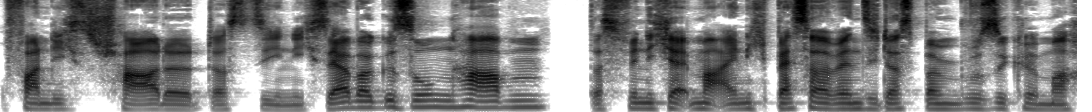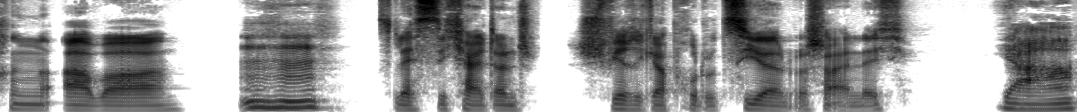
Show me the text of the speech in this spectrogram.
fand ich es schade, dass sie nicht selber gesungen haben. Das finde ich ja immer eigentlich besser, wenn sie das beim Musical machen, aber mhm. Es lässt sich halt dann schwieriger produzieren, wahrscheinlich. Ja,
